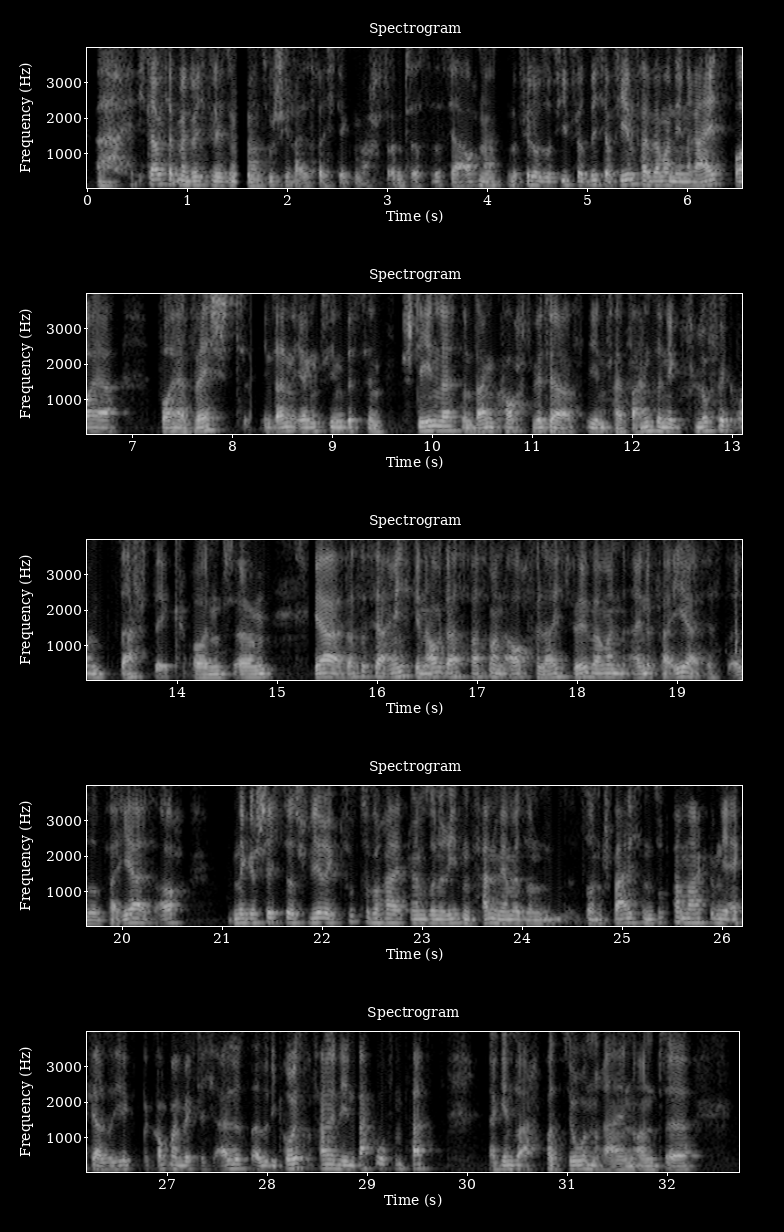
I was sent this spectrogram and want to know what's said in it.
ach, ich glaube, ich habe mir durchgelesen, wie man Sushi-Reis richtig macht. Und das ist ja auch eine, eine Philosophie für sich. Auf jeden Fall, wenn man den Reis vorher vorher wäscht, ihn dann irgendwie ein bisschen stehen lässt und dann kocht, wird er auf jeden Fall wahnsinnig fluffig und saftig. Und ähm, ja, das ist ja eigentlich genau das, was man auch vielleicht will, wenn man eine Paella isst. Also Paella ist auch eine Geschichte, schwierig zuzubereiten. Wir haben so eine riesen Pfanne. Wir haben ja so einen, so einen spanischen Supermarkt um die Ecke. Also hier bekommt man wirklich alles. Also die größte Pfanne, die in den Backofen passt, da gehen so acht Portionen rein. Und äh,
